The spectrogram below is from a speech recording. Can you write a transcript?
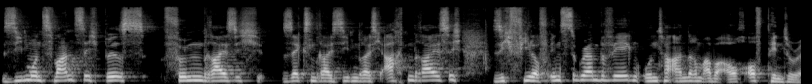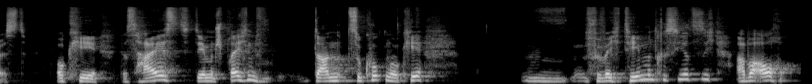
27 bis 35, 36, 37, 38 sich viel auf Instagram bewegen, unter anderem aber auch auf Pinterest. Okay, das heißt, dementsprechend dann zu gucken, okay, für welche Themen interessiert sie sich, aber auch,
